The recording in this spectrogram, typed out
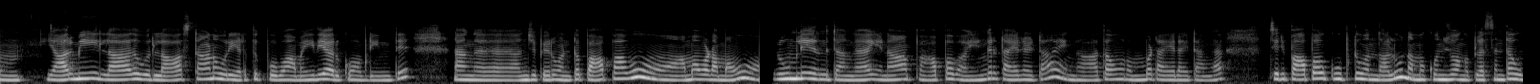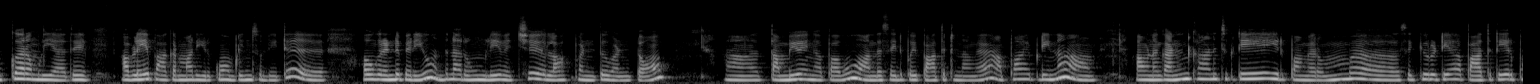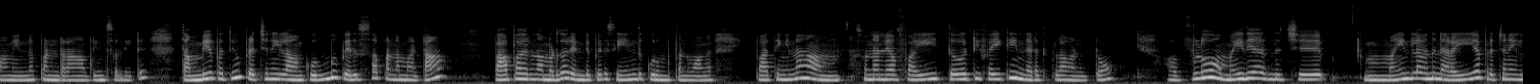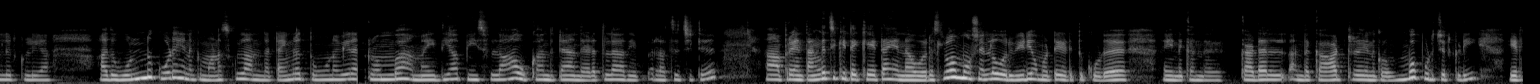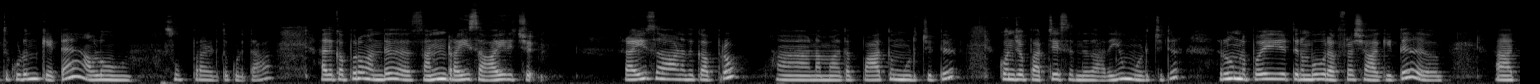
யாருமே இல்லாத ஒரு லாஸ்ட்டான ஒரு இடத்துக்கு போவோம். அமைதியாக இருக்கும் அப்படின்ட்டு, நாங்கள் அஞ்சு பேரும் வந்துட்டோம். பாப்பாவும், அம்மாவோட அம்மாவும் ரூம்லேயே இருந்துட்டாங்க. ஏன்னா, பாப்பா பயங்கர டயர்டாயிட்டா எங்கள் ஆத்தாவும் ரொம்ப டயர்டாயிட்டாங்க சரி பாப்பாவை கூப்பிட்டு வந்தாலும் நம்ம கொஞ்சம் அங்கே ப்ளசண்ட்டாக உட்கார முடியாது. அவளையே பார்க்குற மாதிரி இருக்கும் அப்படின்னு சொல்லிட்டு, அவங்க ரெண்டு பேரையும் வந்து நான் ரூம்லேயே வச்சு லாக் பண்ணிட்டு வந்துட்டோம். தம்பியும் எங்கள் அப்பாவும் அந்த சைடு போய் பார்த்துட்டு இருந்தாங்க. அப்பா எப்படின்னா, அவனை கண்காணிச்சுக்கிட்டே இருப்பாங்க. ரொம்ப செக்யூரிட்டியாக பார்த்துட்டே இருப்பாங்க. என்ன பண்ணுறான் அப்படின்னு சொல்லிட்டு. தம்பியை பற்றியும் பிரச்சனை இல்லை அவன் குறும்பு பெருசாக பண்ண மாட்டான். பாப்பா இருந்தால் மட்டும் ரெண்டு பேரும் சேர்ந்து குறும்பு பண்ணுவாங்க. பார்த்தீங்கன்னா, சொன்னேன் இல்லையா 5:35க்கு இந்த இடத்துக்குலாம் வந்துட்டோம். அவ்வளோ அமைதியாக இருந்துச்சு. மைண்டில் வந்து நிறைய பிரச்சனைகள் இருக்கும் இல்லையா? அது ஒன்று கூட எனக்கு மனசுக்குள்ளே அந்த டைமில் தோணவே இல்லை ரொம்ப அமைதியாக பீஸ்ஃபுல்லாக உட்காந்துட்டேன் அந்த இடத்துல. அதை ரசிச்சுட்டு. அப்புறம் என் தங்கச்சிக்கிட்ட கேட்டேன், "என்ன ஒரு ஸ்லோ மோஷனில் ஒரு வீடியோ மட்டும் எடுத்துக்கொடு எனக்கு அந்த கடல், அந்த காற்று எனக்கு ரொம்ப பிடிச்சிருக்குடி எடுத்துக்கொடுன்னு கேட்டேன். அவளும் சூப்பராக எடுத்து கொடுத்தா அதுக்கப்புறம் வந்து சன் ரைஸ் ஆயிடுச்சு ரைஸ் ஆனதுக்கப்புறம் நம்ம அதை பார்த்து முடிச்சுட்டு, கொஞ்சம் பர்ச்சேஸ் இருந்தது அதையும் முடிச்சுட்டு, ரூமில் போய் திரும்பவும் ரெஃப்ரெஷ் ஆகிட்டு,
